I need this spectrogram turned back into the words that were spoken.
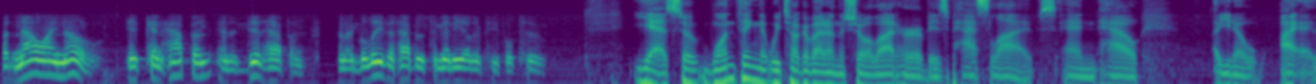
But now I know it can happen, and it did happen, and I believe it happens to many other people too. Yeah. So one thing that we talk about on the show a lot, Herb, is past lives and how you know, I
